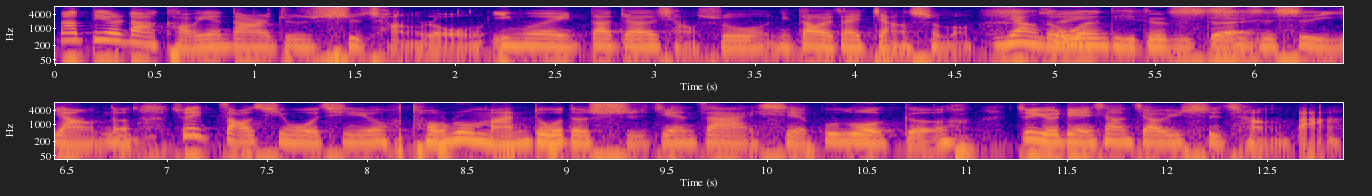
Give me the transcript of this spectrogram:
那第二大考验当然就是市场喽，因为大家想说你到底在讲什么一样的问题，对不对？其实是一样的。所以早期我其实投入蛮多的时间在写部落格，就有点像教育市场吧。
